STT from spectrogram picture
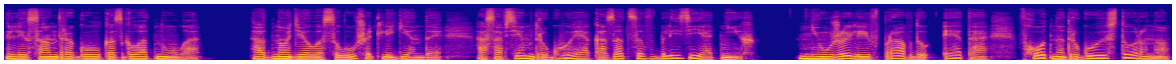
Лиссандра гулко сглотнула. Одно дело слушать легенды, а совсем другое — оказаться вблизи от них. Неужели и вправду это вход на другую сторону?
